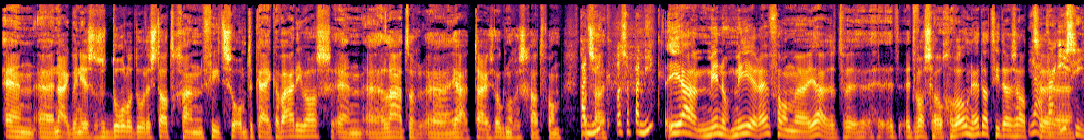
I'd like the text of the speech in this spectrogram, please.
En eh, nou, ik ben eerst als een dolle door de stad gaan fietsen om te kijken waar hij was. En eh, later eh, ja, thuis ook nog eens gehad van... zou- Paniek? Was er paniek? ja, min of meer. Hè, van, ja, het, het, het was zo gewoon hè, dat hij daar zat. Ja, waar is hij?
